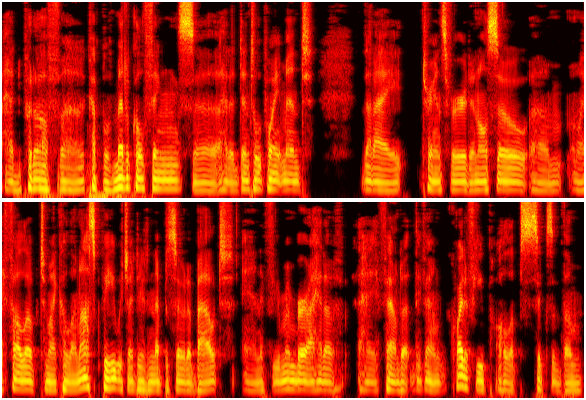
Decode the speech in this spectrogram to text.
I had to put off a couple of medical things. Uh, I had a dental appointment that I transferred, and also um, my follow up to my colonoscopy, which I did an episode about. And if you remember, I had a I found a, they found quite a few polyps, six of them.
